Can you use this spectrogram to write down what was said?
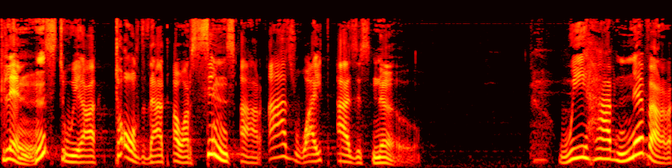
cleansed. We are told that our sins are as white as snow. We have never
